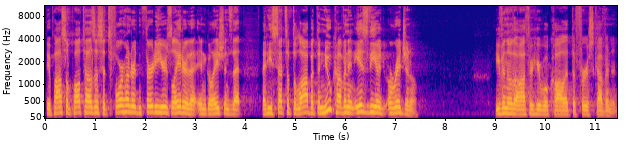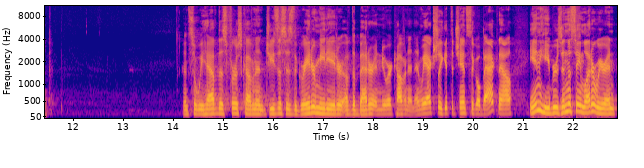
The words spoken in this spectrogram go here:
The Apostle Paul tells us it's 430 years later that in Galatians that, that he sets up the law, but the new covenant is the original, even though the author here will call it the first covenant. And so we have this first covenant. Jesus is the greater mediator of the better and newer covenant. And we actually get the chance to go back now in Hebrews, in the same letter we are in,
